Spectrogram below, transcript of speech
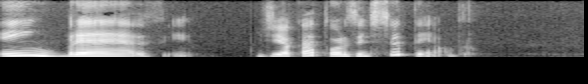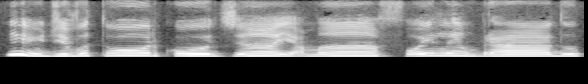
em breve, dia 14 de setembro. E o divo turco Can Yaman foi lembrado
